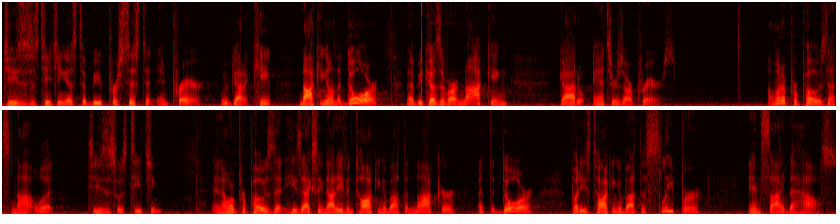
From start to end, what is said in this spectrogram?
Jesus is teaching us to be persistent in prayer. We've got to keep knocking on the door, that because of our knocking, God answers our prayers. I'm going to propose that's not what Jesus was teaching. And going to propose that he's actually not even talking about the knocker at the door, but he's talking about the sleeper inside the house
